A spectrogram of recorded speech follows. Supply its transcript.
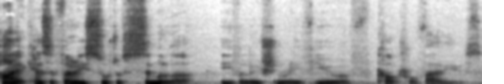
Hayek has a very sort of similar evolutionary view of cultural values.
